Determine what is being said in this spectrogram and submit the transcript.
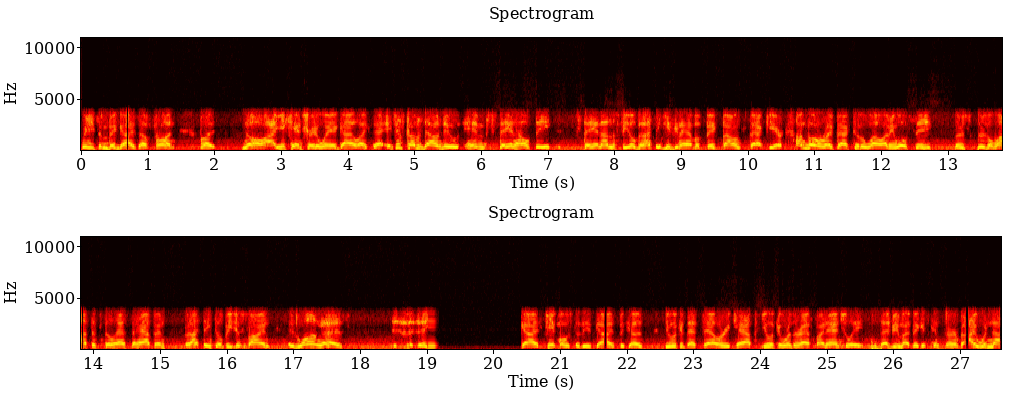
we need some big guys up front. But no, you can't trade away a guy like that. It just comes down to him staying healthy, staying on the field, and I think he's going to have a big bounce back here. I'm going right back to the well. I mean, we'll see. There's there's a lot that still has to happen. but I think they'll be just fine as long as guys keep most of these guys because you look at that salary cap, you look at where they're at financially. That'd be my biggest concern. But I would not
